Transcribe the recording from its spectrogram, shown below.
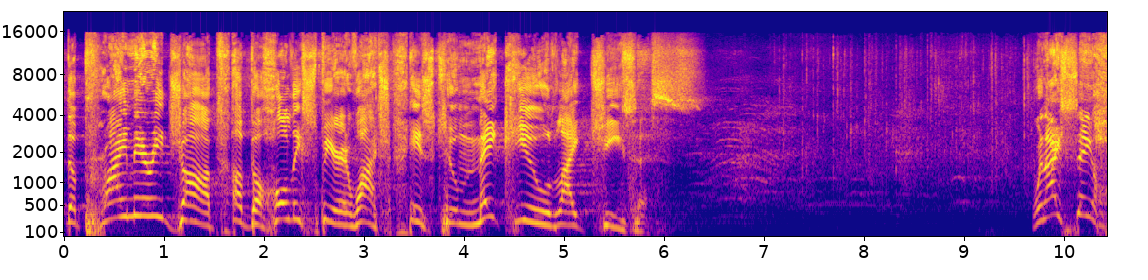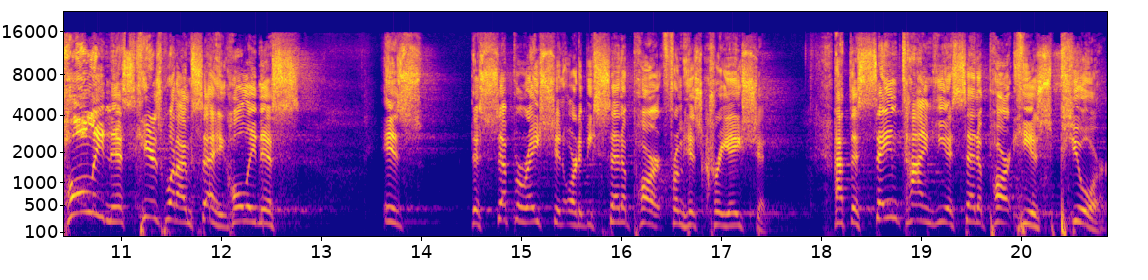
The primary job of the Holy Spirit, watch, is to make you like Jesus. When I say holiness, here's what I'm saying holiness is the separation or to be set apart from his creation. At the same time, he is set apart, he is pure.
